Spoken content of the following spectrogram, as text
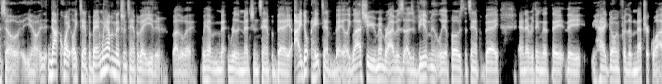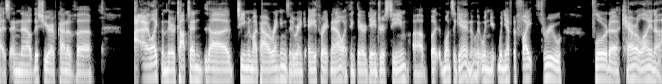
so you know, not quite like Tampa Bay, and we haven't mentioned Tampa Bay either. By the way, we haven't me- really mentioned Tampa Bay. I don't hate Tampa Bay. Like last year, you remember I was I was vehemently opposed to Tampa Bay and everything that they they had going for the metric wise, and now this year I've kind of. Uh, I, I like them. They're a top ten uh, team in my power rankings. They rank eighth right now. I think they're a dangerous team. Uh, but once again, when you when you have to fight through Florida, Carolina,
